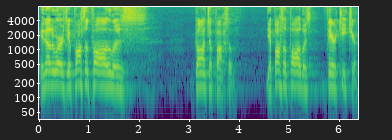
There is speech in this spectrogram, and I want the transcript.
In other words, the Apostle Paul was God's apostle. The Apostle Paul was their teacher.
